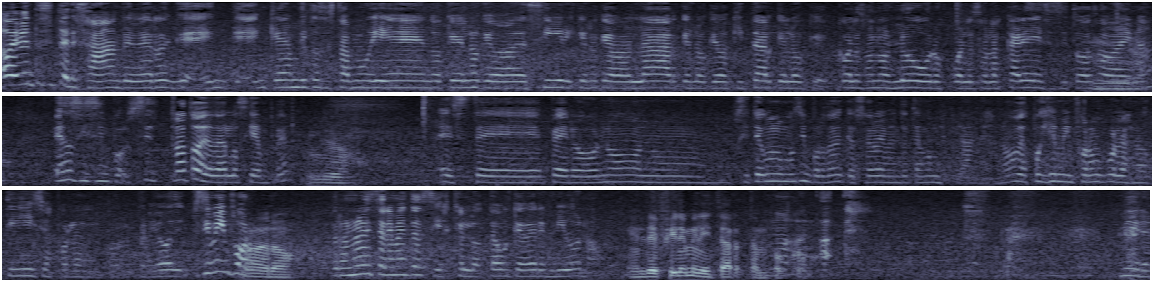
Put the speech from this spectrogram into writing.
obviamente es interesante ver en, qué, en qué ámbito se está moviendo, qué es lo que va a decir, qué es lo que va a hablar, qué es lo que va a quitar, qué es lo que, cuáles son los logros, cuáles son las carencias y toda esa vaina. Eso sí, es sí, trato de verlo siempre. Ya. Este, pero no, no, si tengo algo más importante que hacer, obviamente tengo mis planes, ¿no? Después ya me informo por las noticias, por el, por el periódico. Sí me informo, Claro. pero no necesariamente si es que lo tengo que ver en vivo, no. El desfile militar tampoco. ah, ah. Mira,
